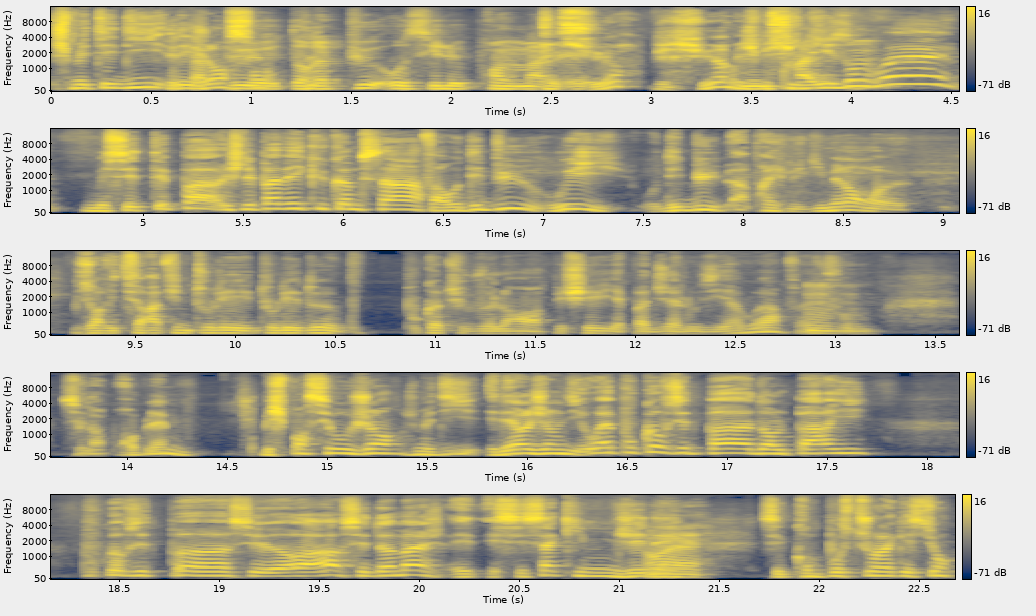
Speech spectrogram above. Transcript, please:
je m'étais dit, les gens pu- sont. T'aurais pu aussi le prendre mal. Bien sûr, bien sûr. Mais je me suis dit- trahison. ouais, mais c'était pas, je l'ai pas vécu comme ça. Enfin, au début, oui, au début. Après, je me dis, mais non, euh, ils ont envie de faire un film tous les, tous les deux. Pourquoi tu veux leur empêcher? Il n'y a pas de jalousie à avoir. Enfin, Mhm. c'est leur problème. Mais je pensais aux gens. Je me dis, et d'ailleurs, les gens me disent, ouais, pourquoi vous n'êtes pas dans le Paris? Pourquoi vous n'êtes pas C'est ah, c'est dommage. Et, et c'est ça qui me gênait. Ouais. C'est qu'on me pose toujours la question,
